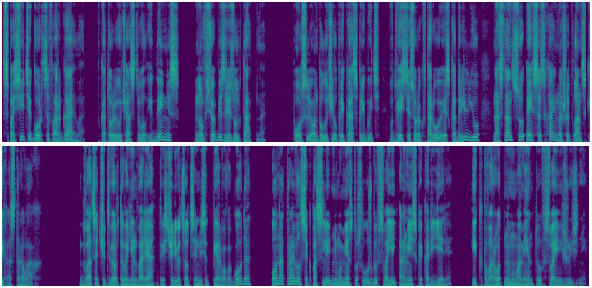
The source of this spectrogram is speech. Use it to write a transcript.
«Спасите горцев Аргайла», в которой участвовал и Деннис, но все безрезультатно. После он получил приказ прибыть в 242-ю эскадрилью на станцию Эйсес-Хай на Шотландских островах. 24 января 1971 года он отправился к последнему месту службы в своей армейской карьере и к поворотному моменту в своей жизни.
